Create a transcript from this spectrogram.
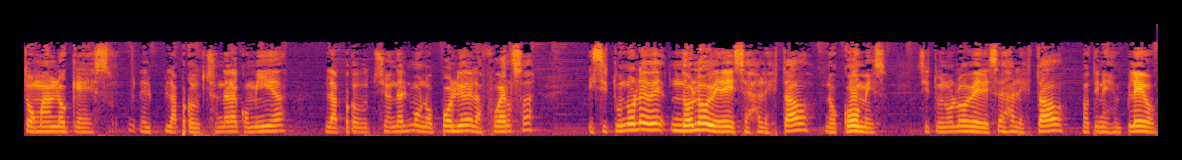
toman lo que es el- la producción de la comida, la producción del monopolio de la fuerza, y si tú no, le, no lo obedeces al Estado, no comes. Si tú no lo obedeces al Estado, no tienes empleo.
